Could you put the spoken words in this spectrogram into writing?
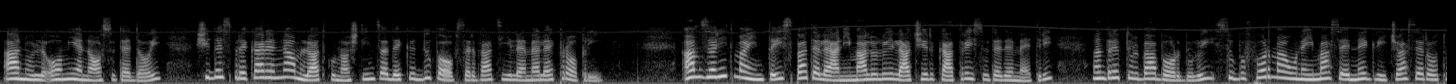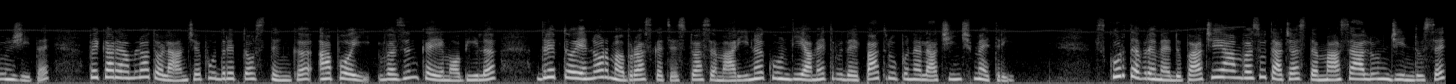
anul 1902, și despre care n-am luat cunoștință decât după observațiile mele proprii. Am zărit mai întâi spatele animalului la circa 300 de metri, în dreptul babordului, sub forma unei mase negricioase rotunjite, pe care am luat-o la început drept o stâncă, apoi, văzând că e mobilă, drept o enormă broască țestoasă marină cu un diametru de 4 până la 5 metri. Scurtă vreme după aceea am văzut această masă alungindu-se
